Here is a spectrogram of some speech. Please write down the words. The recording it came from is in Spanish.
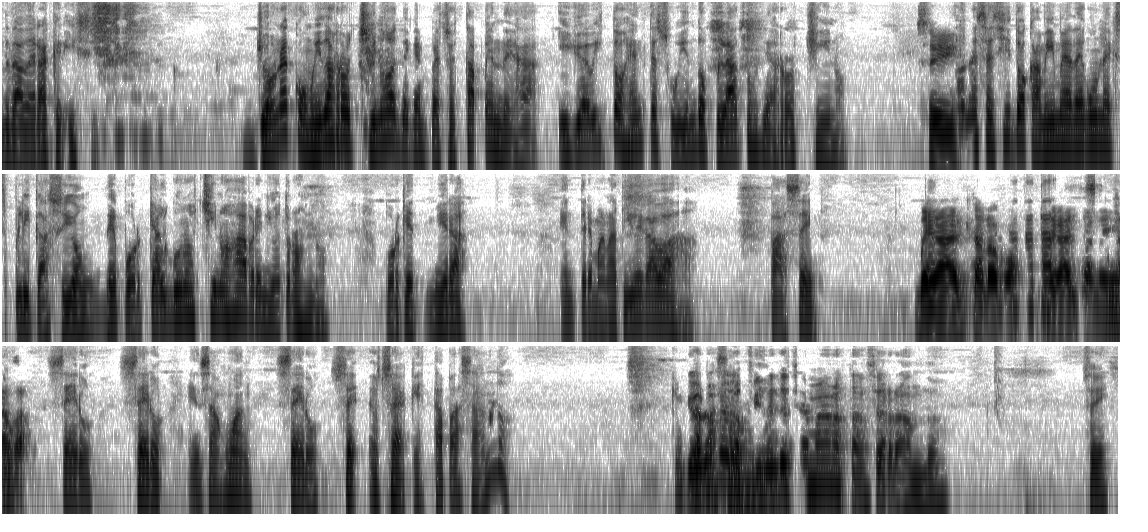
verdadera crisis. Yo no he comido arroz chino desde que empezó esta pendeja. Y yo he visto gente subiendo platos de arroz chino. Sí. Yo necesito que a mí me den una explicación de por qué algunos chinos abren y otros no. Porque, mira, entre Manatí y Vega Baja, pasé. Vega Alta, loco. Ta, ta, ta, Vega Alta no hay cero, nada. cero, cero. En San Juan, cero, ce- O sea, ¿qué está pasando? ¿Qué Yo está creo que pasando? los fines de semana están cerrando. Sí.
